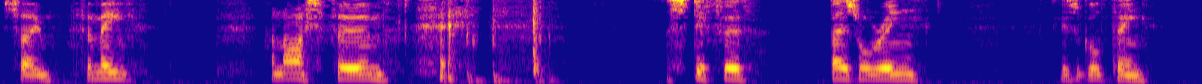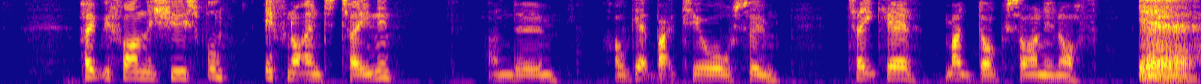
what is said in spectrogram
So for me, a nice firm, a stiffer bezel ring is a good thing. Hope you find this useful, if not entertaining, and um, I'll get back to you all soon. Take care, Mad Dog signing off. Yeah.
